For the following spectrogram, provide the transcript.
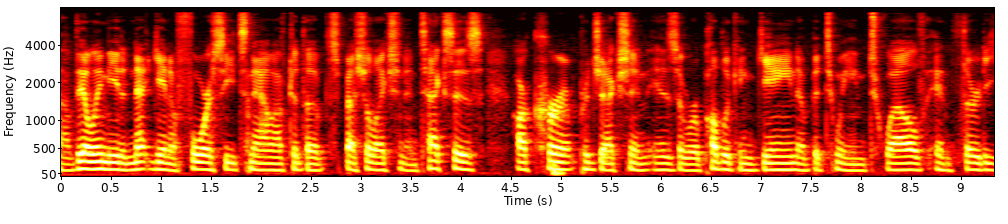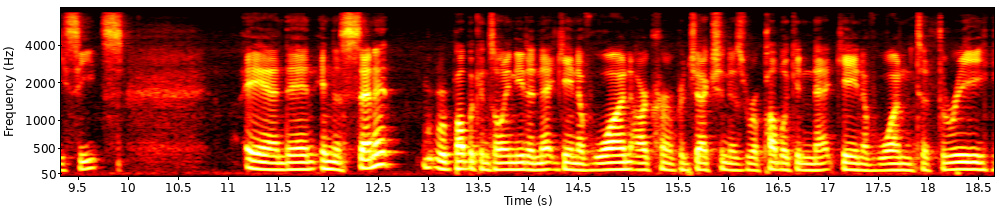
Uh, they only need a net gain of four seats now after the special election in Texas. Our current projection is a Republican gain of between 12 and 30 seats. And then in the Senate, Republicans only need a net gain of one. Our current projection is Republican net gain of one to three.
